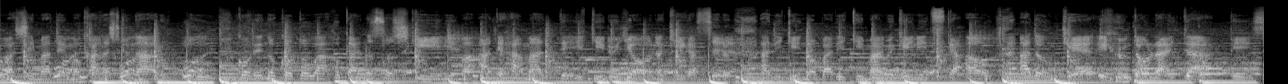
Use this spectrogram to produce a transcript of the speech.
見てると足までも悲しくなる。これのことは他の組織にも当てはまって生きるような気がする。兄貴の馬力前向きに使おう。I don't care if you don't like that. Peace.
